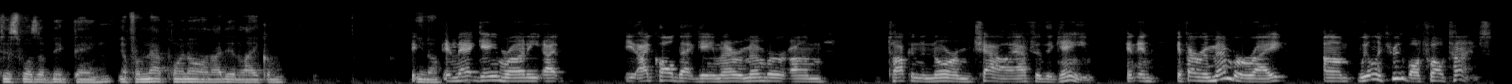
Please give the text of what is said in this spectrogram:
just was a big thing. And from that point on, I didn't like him. You know, in that game, Ronnie, I I called that game, and I remember um, talking to Norm Chow after the game, and and if I remember right, um, we only threw the ball twelve times.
